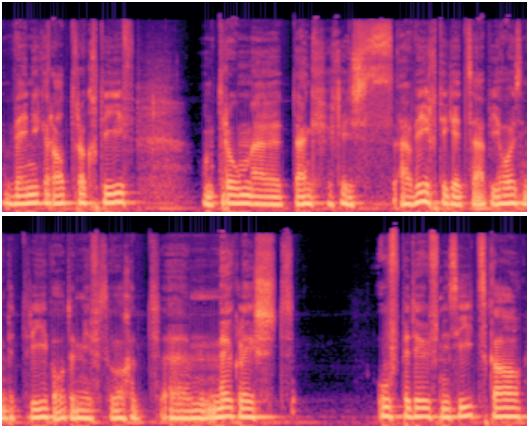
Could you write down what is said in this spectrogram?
weniger attraktiv. Und darum äh, denke ich, ist es auch wichtig, jetzt auch bei uns im Betrieb, oder wir versuchen ähm, möglichst auf Bedürfnisse einzugehen,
